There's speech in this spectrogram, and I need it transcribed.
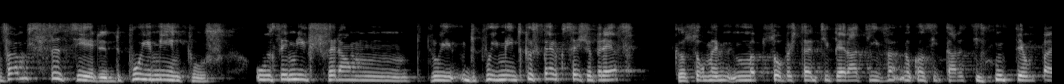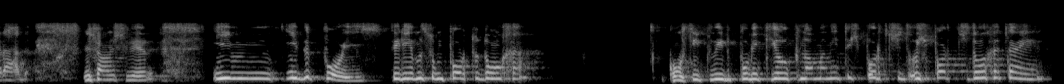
vamos fazer depoimentos, os amigos farão um depoimento que eu espero que seja breve, que eu sou uma, uma pessoa bastante hiperativa, não consigo estar assim muito tempo parada, mas vamos ver. E, e depois teríamos um porto de honra, constituído por aquilo que normalmente os portos, os portos de honra têm.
